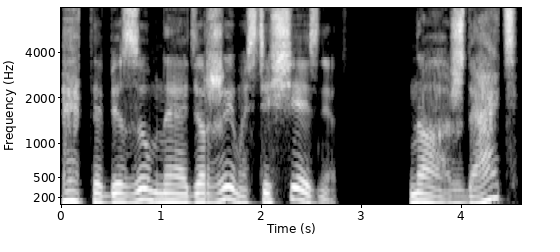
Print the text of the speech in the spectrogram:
эта безумная одержимость исчезнет. Но ждать?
